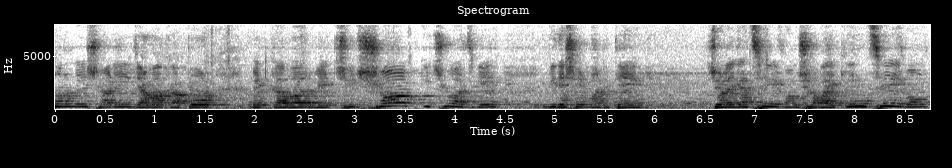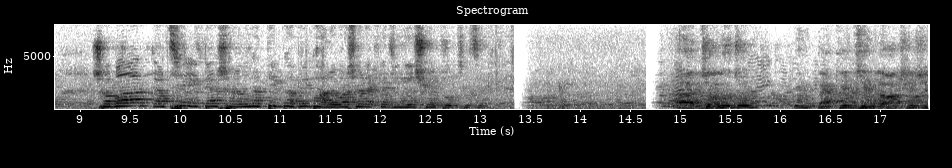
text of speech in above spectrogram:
ধরনের শাড়ি, জামা কাপড়, বেড কাভার, বেডশিট, সব কিছু আজকে বিদেশের মাটিতে চলে গেছে এবং সবাই কিনছে এবং সবার কাছে এটা সাংঘাতিকভাবে ভালোবাসার একটা জিনিস হয়ে পৌঁছেছে। জলযোগ প্যাকেট যেগুলো আছে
